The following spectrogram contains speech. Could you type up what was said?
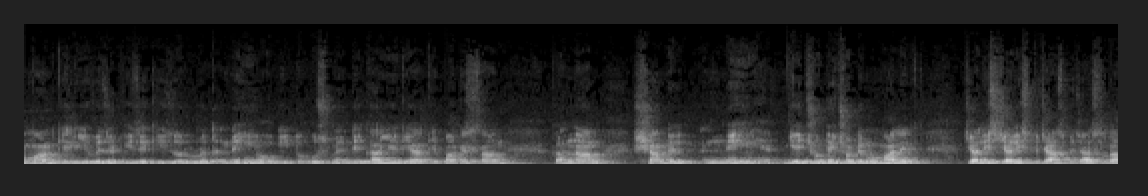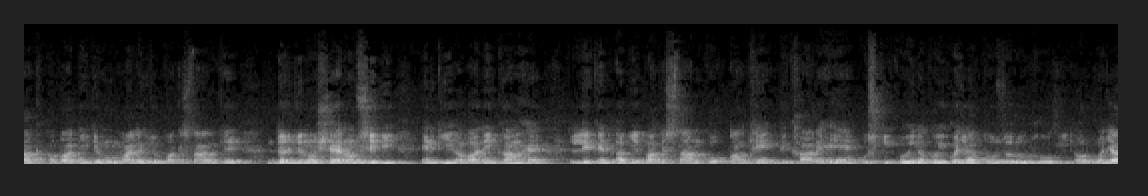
ओमान के लिए विज़िट वीज़े की ज़रूरत नहीं होगी तो उसमें देखा यह गया कि पाकिस्तान का नाम शामिल नहीं है। ये छोटे छोटे ममालिक चालीस चालीस पचास पचास लाख आबादी के ममालिक जो पाकिस्तान के दर्जनों शहरों से भी इनकी आबादी कम है लेकिन अब ये पाकिस्तान को आँखें दिखा रहे हैं। उसकी कोई ना कोई वजह तो ज़रूर होगी। और वजह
